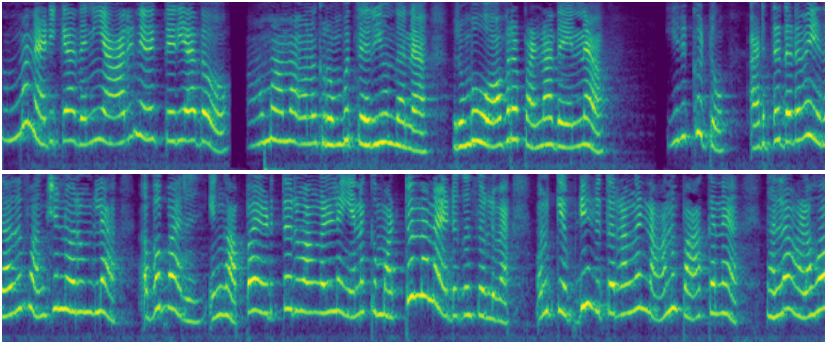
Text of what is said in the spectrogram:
சும்மா நடிக்காத நீ யாருன்னு எனக்கு தெரியாதோ? ஆமா ஆமா உனக்கு ரொம்ப தெரியும் தானே? ரொம்ப ஓவரா பண்ணாத என்ன? இருக்கட்டும் அடுத்த தடவை ஏதாவது ஃபங்க்ஷன் வரும்ல அப்ப பாரு எங்க அப்பா எடுத்துருவாங்கல்ல எனக்கு மட்டும் தான் நான் எடுக்க சொல்லுவேன். உனக்கு எப்படி எடுத்துறாங்க நானும் பார்க்கணும். நல்லா அழகா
